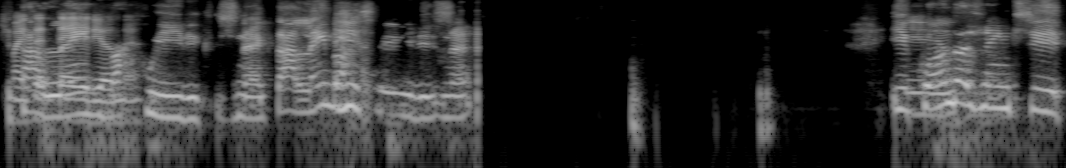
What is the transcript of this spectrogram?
que mais tá etérea, além do né? arco-íris, né? Que tá além do arco-íris, né? E Isso. quando a gente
